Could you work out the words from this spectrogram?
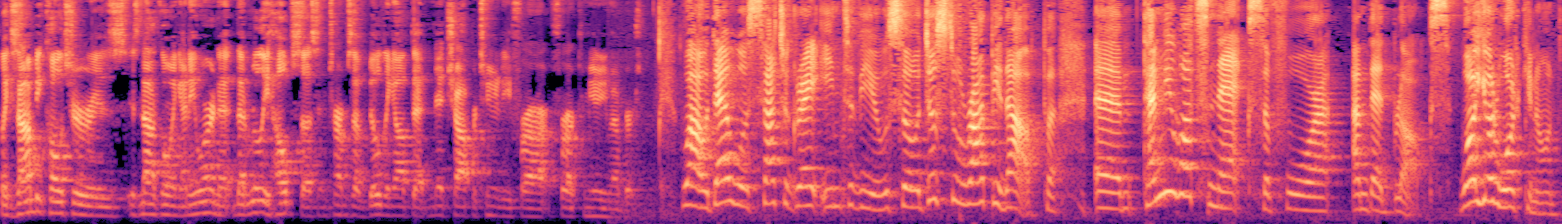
like zombie culture is is not going anywhere, and that, that really helps us in terms of building out that niche opportunity for our for our community members. Wow, that was such a great interview. So just to wrap it up, um, tell me what's next for Undead Blocks. What you're working on.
